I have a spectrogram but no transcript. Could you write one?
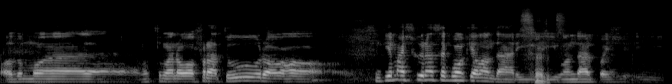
ou de, uma, de uma nova fratura ou sentia mais segurança com aquele andar. E, e o andar depois. E,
